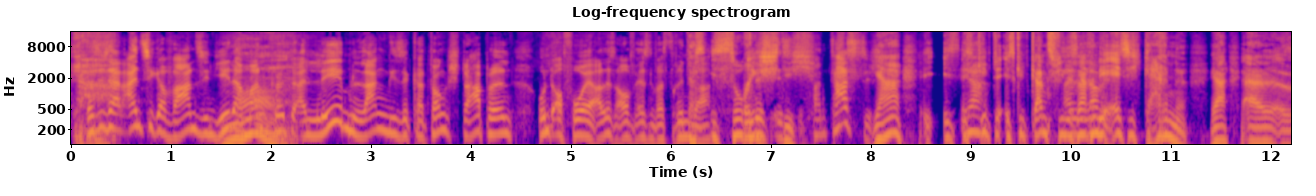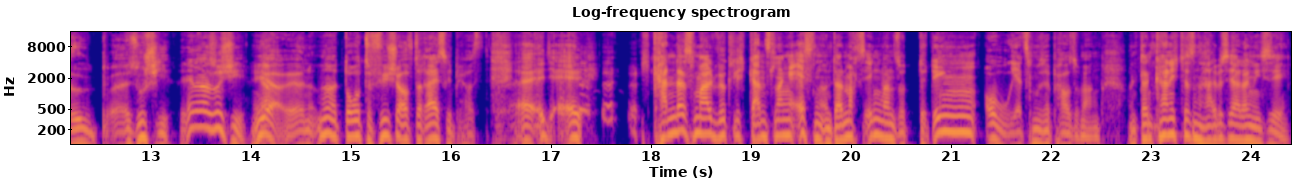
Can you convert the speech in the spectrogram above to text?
Ja. Das ist ein einziger Wahnsinn. Jeder Mann könnte ein Leben lang diese Kartons stapeln und auch vorher alles aufessen, was drin Das war. ist so und richtig. Ist fantastisch. Ja, es, es, Ja. Gibt, es gibt ganz viele I Sachen, die esse ich gerne. Ja, äh, äh, Sushi. Nehmen wir Sushi. Ja, äh, nur tote Fische auf der Reisrippost. Äh, äh, ich kann das mal wirklich ganz lange essen und dann macht es irgendwann so Ding. Oh, jetzt muss ich Pause machen. Und dann kann ich das ein halbes Jahr lang nicht sehen.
